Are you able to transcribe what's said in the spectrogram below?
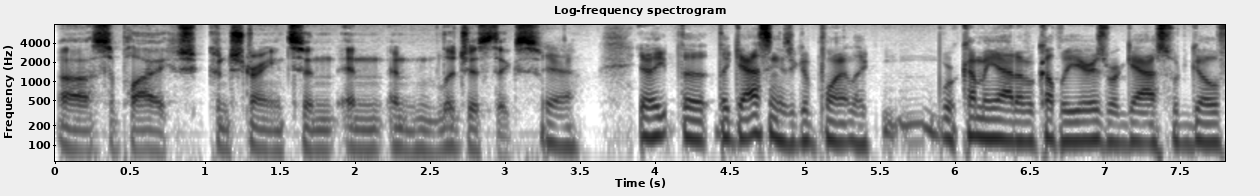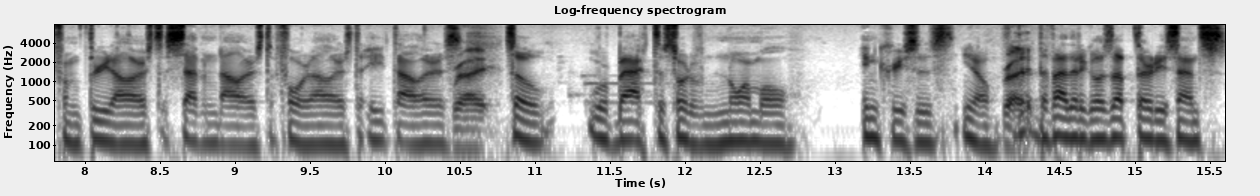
uh, supply sh- constraints and, and, and logistics. Yeah, yeah. The the gassing is a good point. Like we're coming out of a couple of years where gas would go from three dollars to seven dollars to four dollars to eight dollars. Right. So we're back to sort of normal increases. You know, Right. the fact that it goes up thirty cents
